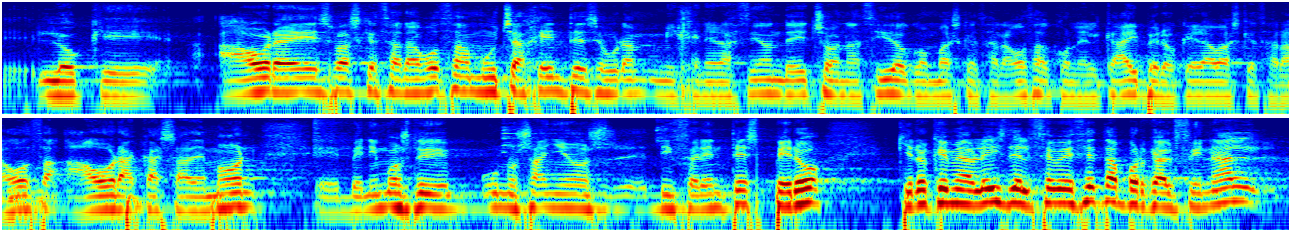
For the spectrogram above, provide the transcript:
Eh, lo que ahora es Vázquez Zaragoza, mucha gente, segura mi generación de hecho ha nacido con Vázquez Zaragoza, con el CAI, pero que era Vázquez Zaragoza, ahora Casa de Mon, eh, venimos de unos años eh, diferentes, pero quiero que me habléis del CBZ porque al final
